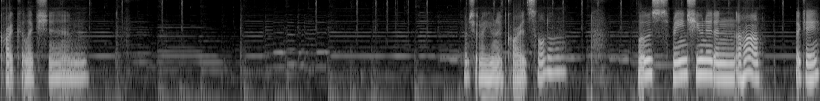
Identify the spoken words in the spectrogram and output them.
card collection. Should I unit cards? Hold on. Close, range unit, and uh-huh. Okay.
